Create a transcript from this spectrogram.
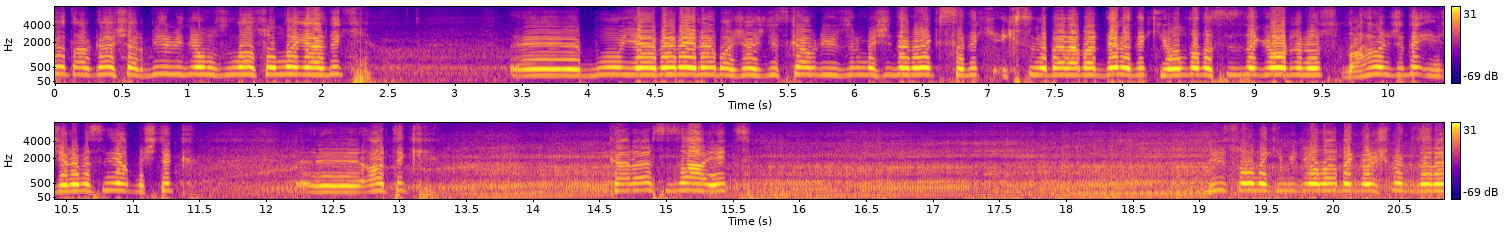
Evet arkadaşlar bir videomuzun daha sonuna geldik. Ee, bu YBR ile Bajaj Discovery 125'i denemek istedik. İkisini beraber denedik. Yolda da siz de gördünüz. Daha önce de incelemesini yapmıştık. Ee, artık karar size ait. Bir sonraki videolarda görüşmek üzere.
